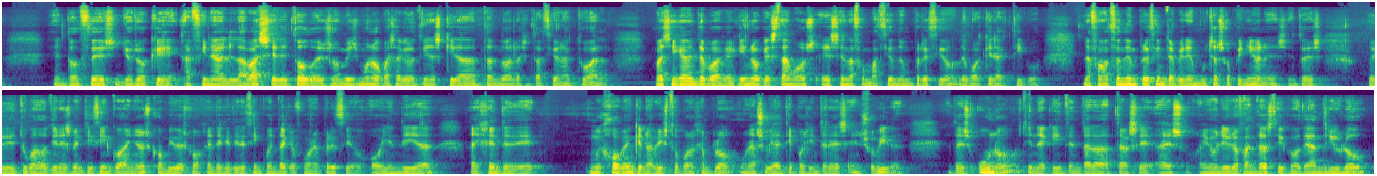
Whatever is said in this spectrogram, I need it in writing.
Entonces, yo creo que al final la base de todo es lo mismo, lo que pasa es que lo tienes que ir adaptando a la situación actual. Básicamente porque aquí en lo que estamos es en la formación de un precio de cualquier activo. En la formación de un precio intervienen muchas opiniones. Entonces, eh, tú cuando tienes 25 años convives con gente que tiene 50 que forma el precio. Hoy en día hay gente de muy joven que no ha visto, por ejemplo, una subida de tipos de interés en su vida. Entonces, uno tiene que intentar adaptarse a eso. Hay un libro fantástico de Andrew Lowe,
